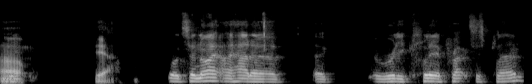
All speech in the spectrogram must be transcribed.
Yeah. Um, Well, tonight I had a, a, a really clear practice plan,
